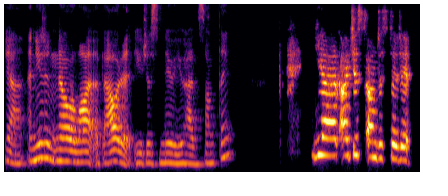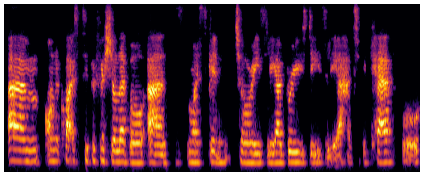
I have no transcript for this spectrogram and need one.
Yeah, and you didn't know a lot about it. You just knew you had something. Yeah, I just understood it um, on a quite superficial level as my skin tore easily, I bruised easily, I had to be careful.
